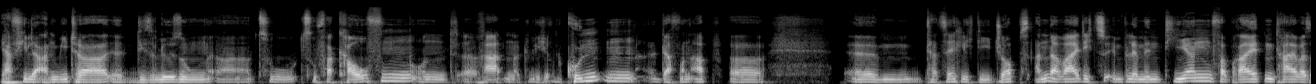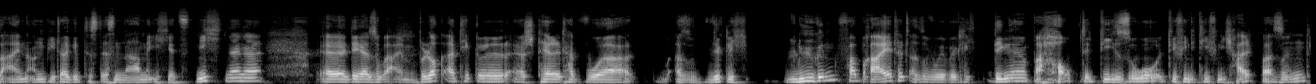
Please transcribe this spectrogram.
ja, viele Anbieter äh, diese Lösung äh, zu, zu verkaufen und äh, raten natürlich ihren Kunden davon ab, äh, ähm, tatsächlich die Jobs anderweitig zu implementieren, verbreiten. Teilweise einen Anbieter gibt es, dessen Name ich jetzt nicht nenne, äh, der sogar einen Blogartikel erstellt hat, wo er also wirklich Lügen verbreitet, also wo er wirklich Dinge behauptet, die so definitiv nicht haltbar sind.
